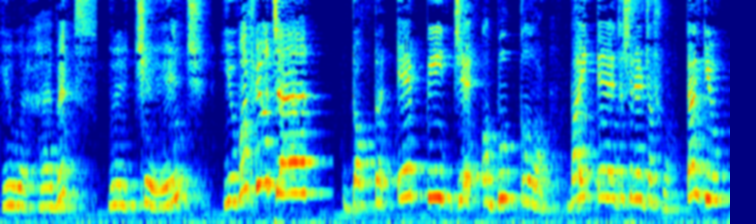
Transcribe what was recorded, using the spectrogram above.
your habits will change your future. Dr. APJ Abdul Kalam by A. Joshua. Thank you.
